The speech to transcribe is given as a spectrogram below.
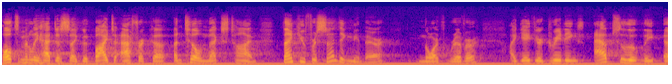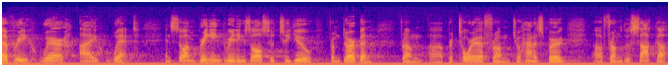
Ultimately, had to say goodbye to Africa until next time. Thank you for sending me there, North River. I gave your greetings absolutely everywhere I went. And so I'm bringing greetings also to you from Durban, from uh, Pretoria, from Johannesburg, uh, from Lusaka,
